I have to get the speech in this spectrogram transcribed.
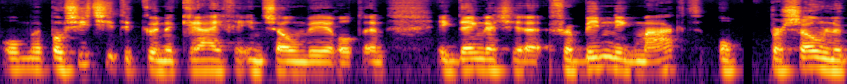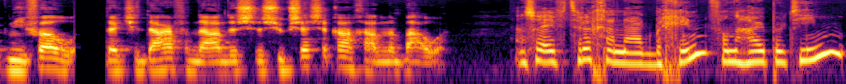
om positie te kunnen krijgen in zo'n wereld. En ik denk dat je verbinding maakt op persoonlijk niveau. Dat je daar vandaan dus successen kan gaan bouwen. Als we even teruggaan naar het begin van Hyperteam.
